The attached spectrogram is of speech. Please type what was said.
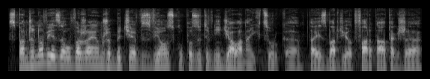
Spanżenowie zauważają, że bycie w związku pozytywnie działa na ich córkę. Ta jest bardziej otwarta, a także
